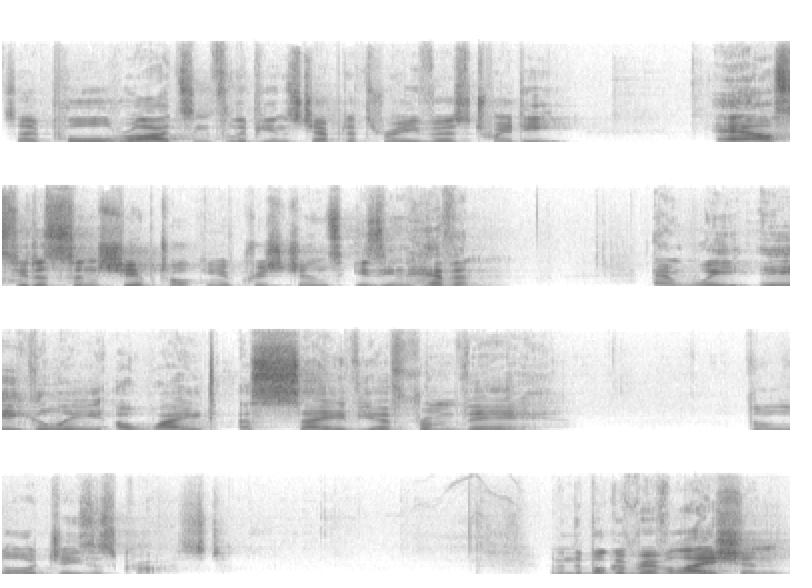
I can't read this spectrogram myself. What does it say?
So Paul writes in Philippians chapter 3 verse 20, our citizenship, talking of Christians, is in heaven, and we eagerly await a savior from there, the Lord Jesus Christ. And in the book of Revelation,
